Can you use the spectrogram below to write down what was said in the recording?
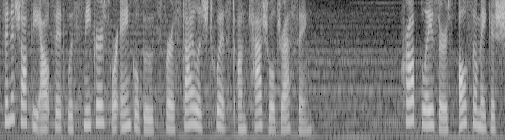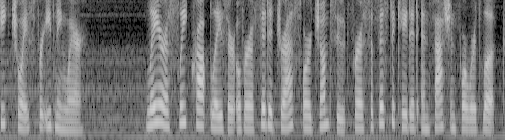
Finish off the outfit with sneakers or ankle boots for a stylish twist on casual dressing. Crop blazers also make a chic choice for evening wear. Layer a sleek crop blazer over a fitted dress or jumpsuit for a sophisticated and fashion-forward look.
